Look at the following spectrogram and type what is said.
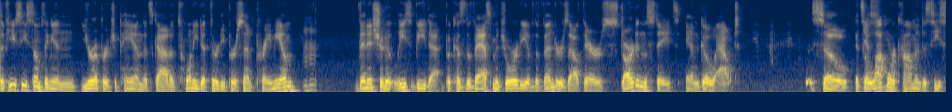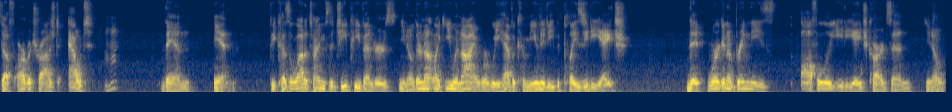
if you see something in Europe or Japan that's got a 20 to 30% premium, mm-hmm. then it should at least be that because the vast majority of the vendors out there start in the States and go out. So it's yes. a lot more common to see stuff arbitraged out mm-hmm. than in because a lot of times the GP vendors, you know, they're not like you and I where we have a community that plays EDH. That we're going to bring these awful EDH cards in, you know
